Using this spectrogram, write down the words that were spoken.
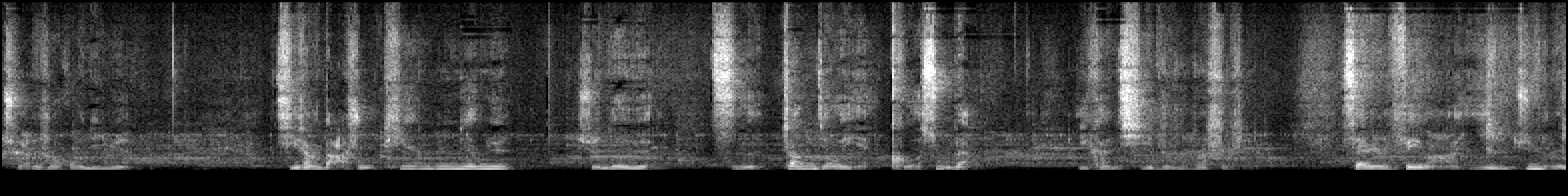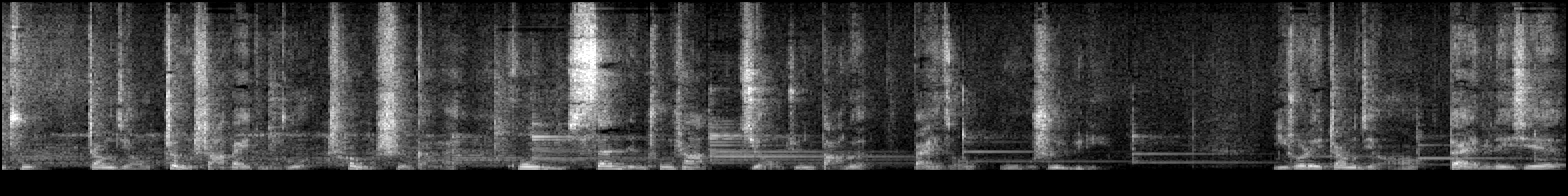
全是黄巾军。骑上大书“天公将军”。玄德曰：“此张角也，可速战。”一看旗帜，知道是谁。三人飞马引军而出，张角正杀败董卓，乘势赶来，呼吁三人冲杀，角军大乱，败走五十余里。你说这张角带着这些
